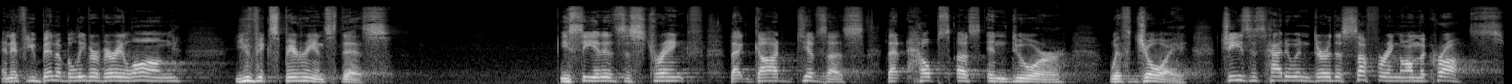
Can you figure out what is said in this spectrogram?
and if you've been a believer very long, you've experienced this. You see, it is the strength that God gives us that helps us endure with joy. Jesus had to endure the suffering on the cross.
